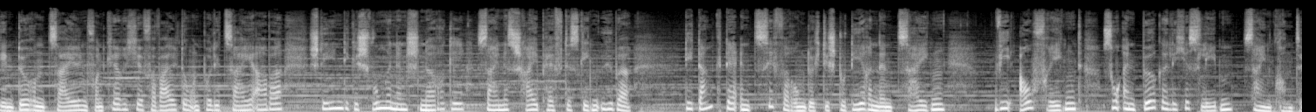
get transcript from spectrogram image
Den dürren Zeilen von Kirche, Verwaltung und Polizei aber stehen die geschwungenen Schnörkel seines Schreibheftes gegenüber, die dank der Entzifferung durch die Studierenden zeigen, wie aufregend so ein bürgerliches Leben sein konnte.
